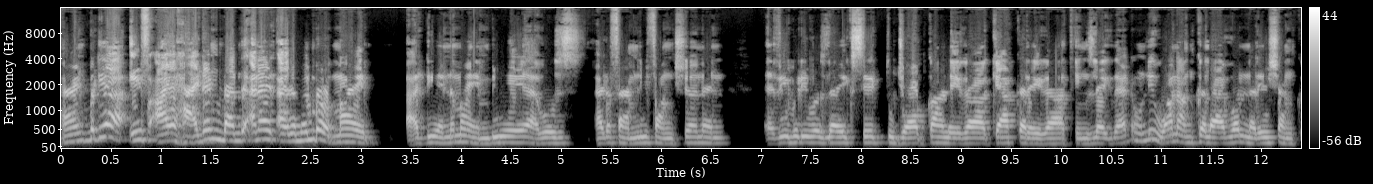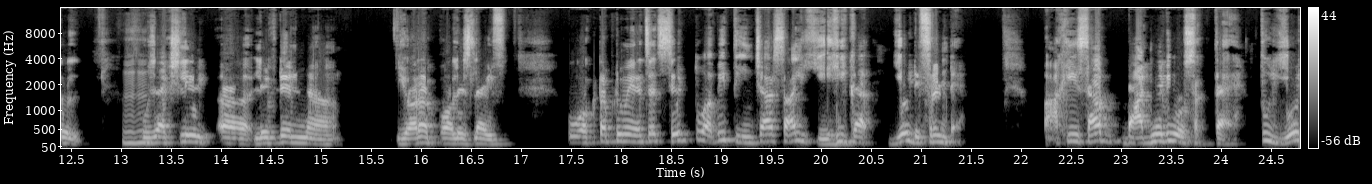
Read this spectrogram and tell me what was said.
and but yeah, if I hadn't done that, and I, I remember my at the end of my MBA, I was at a family function and everybody was like, "Sit to job kahan lega, kya karega," things like that. Only one uncle, I have one Naresh uncle, mm-hmm. who's actually uh, lived in uh, Europe all his life, who walked up to me and said, "Sid, tu abhi तीन चार साल यही कर, ये different है. बाकी सब बाद में भी हो सकता है. तू ये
